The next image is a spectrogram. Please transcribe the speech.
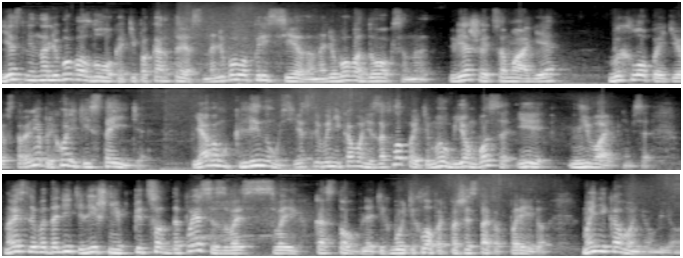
Если на любого лока, типа Кортеса, на любого приседа, на любого докса вешается магия, вы хлопаете ее в стороне, приходите и стоите. Я вам клянусь, если вы никого не захлопаете, мы убьем босса и не вайпнемся. Но если вы дадите лишние 500 ДПС из во- своих костов, блядь, их будете хлопать по 6 стаков по рейду, мы никого не убьем.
